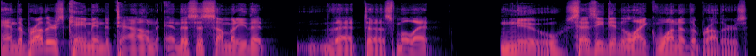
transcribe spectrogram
and the brothers came into town, and this is somebody that that uh, Smollett knew. Says he didn't like one of the brothers,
